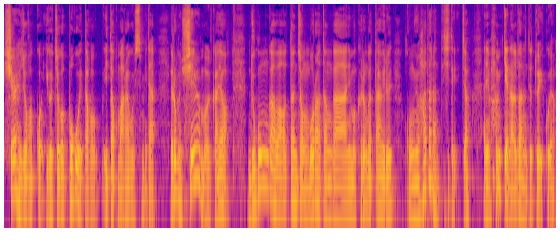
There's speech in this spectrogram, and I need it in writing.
share 해줘갖고 이것저것 보고 있다고, 있다고 말하고 있습니다. 여러분, share 뭘까요? 누군가와 어떤 정보라던가 아니면 그런 것 따위를 공유하다라는 뜻이 되겠죠. 아니면 함께 나누다는 뜻도 있고요.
